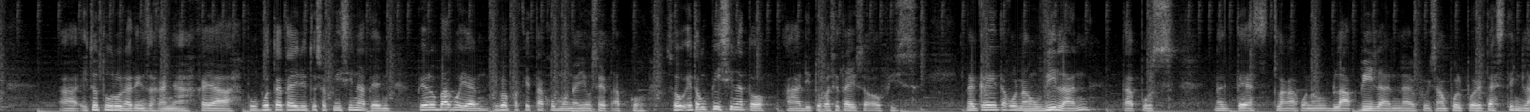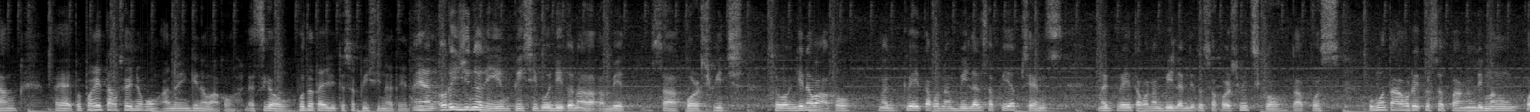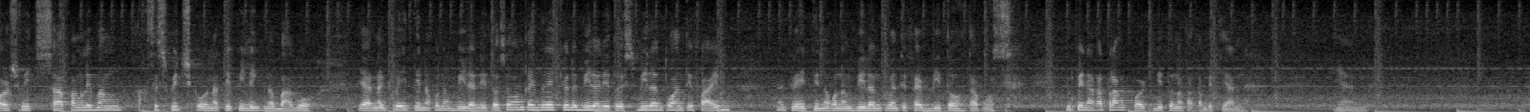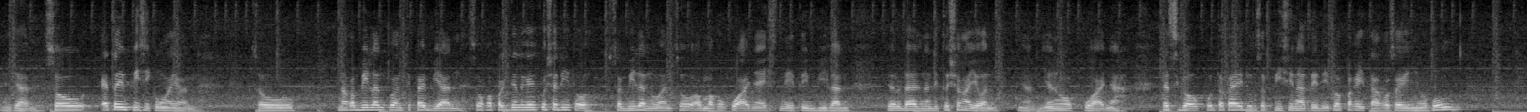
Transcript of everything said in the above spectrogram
Uh, ituturo natin sa kanya. Kaya pupunta tayo dito sa PC natin. Pero bago yan, ipapakita ko muna yung setup ko. So itong PC na to, uh, dito kasi tayo sa office. Nag-create ako ng VLAN, tapos nag-test lang ako ng black VLAN, like for example, for testing lang. Kaya ipapakita ko sa inyo kung ano yung ginawa ko. Let's go. Punta tayo dito sa PC natin. Ayan, originally, yung PC ko dito nakakabit sa core switch. So, ang ginawa ko, nag-create ako ng VLAN sa PFSense nag-create ako ng VLAN dito sa core switch ko. Tapos, pumunta ako rito sa pang limang core switch, sa pang limang access switch ko na TP-Link na bago. Yan, nag-create din ako ng VLAN dito. So, ang create ko na VLAN dito is VLAN 25. Nag-create din ako ng VLAN 25 dito. Tapos, yung pinaka-trunk port, dito nakakabit yan. Yan. Yan So, ito yung PC ko ngayon. So, naka-VLAN 25 yan. So, kapag nilagay ko siya dito sa VLAN 1, so, ang makukuha niya is native VLAN. Pero dahil nandito siya ngayon, yan, yan ang makukuha niya. Let's go, punta tayo dun sa PC natin. Ipapakita ko sa inyo kung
